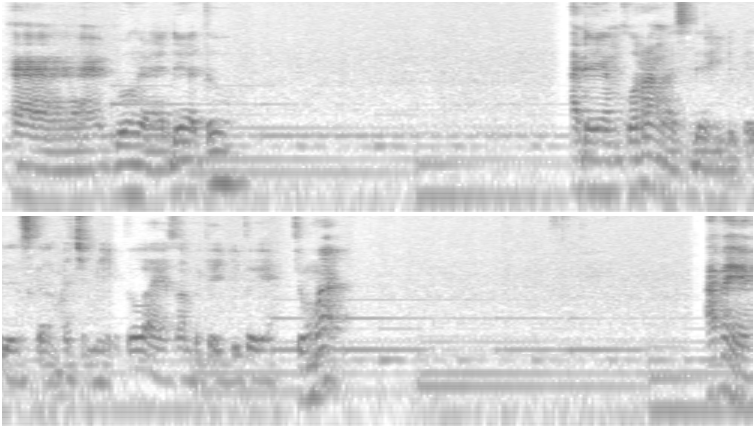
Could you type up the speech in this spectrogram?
eh gue nggak ada tuh ada yang kurang gak sih dari hidupnya dan segala macamnya itulah ya sampai kayak gitu ya cuma apa ya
